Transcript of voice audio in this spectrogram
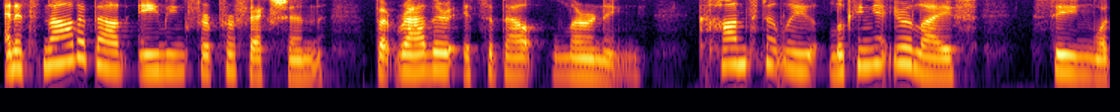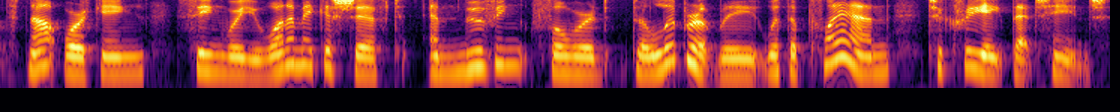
And it's not about aiming for perfection, but rather it's about learning, constantly looking at your life, seeing what's not working, seeing where you want to make a shift, and moving forward deliberately with a plan to create that change.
